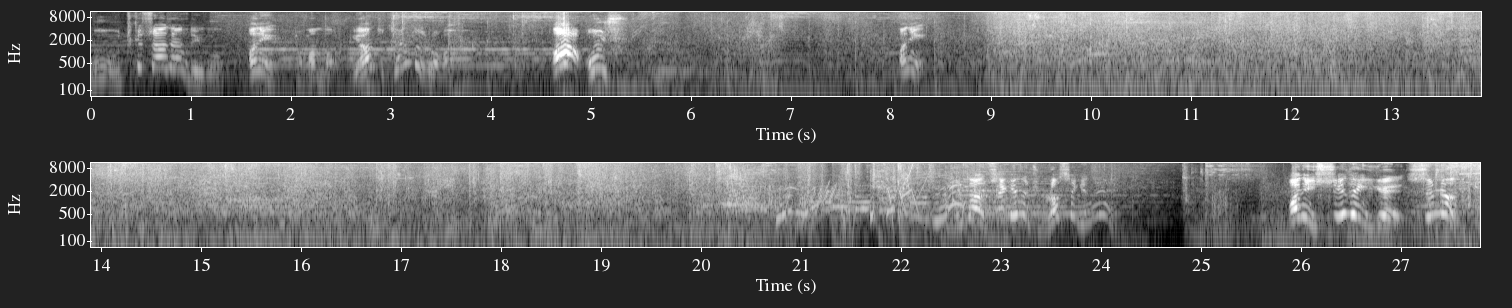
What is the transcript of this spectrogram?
뭐 어떻게 써야 되는데 이거? 아니 잠깐만 얘한테 템도 들어가. 아! 오이씨. 아니 일단 세기는 졸라 세긴 해. 아니 시댕 이게 쓰면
